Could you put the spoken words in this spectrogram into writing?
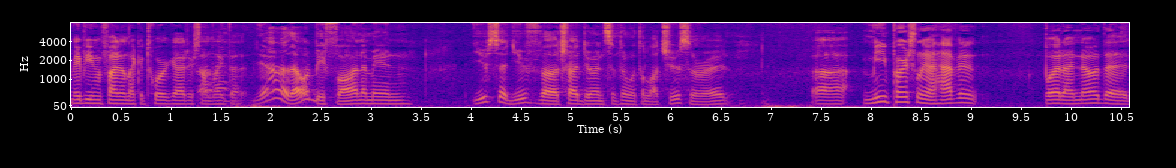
maybe even finding like a tour guide or something like that. Yeah, that would be fun. I mean, you said you've uh, tried doing something with the Lechuza, right? Uh, me personally, I haven't, but I know that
